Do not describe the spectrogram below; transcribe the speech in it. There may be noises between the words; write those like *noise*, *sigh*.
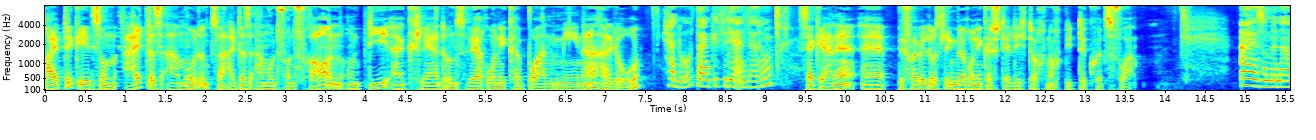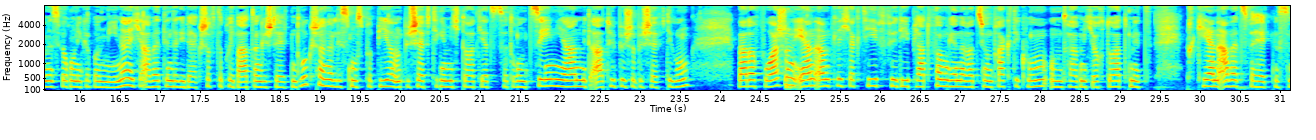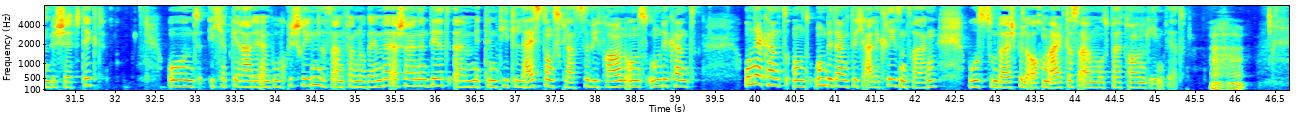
Heute geht es um Altersarmut und zwar Altersarmut von Frauen und die erklärt uns Veronika Born-Mehner. Hallo. Hallo, danke für die Einladung. Sehr gerne. Äh, bevor wir loslegen, Veronika, stelle ich doch noch bitte kurz vor. Also, mein Name ist Veronika Bonmina. Ich arbeite in der Gewerkschaft der Privatangestellten Druckjournalismus Papier und beschäftige mich dort jetzt seit rund zehn Jahren mit atypischer Beschäftigung. War davor schon ehrenamtlich aktiv für die Plattform Generation Praktikum und habe mich auch dort mit prekären Arbeitsverhältnissen beschäftigt. Und ich habe gerade ein Buch geschrieben, das Anfang November erscheinen wird, äh, mit dem Titel Leistungsklasse, wie Frauen uns unbekannt unerkannt und unbedankt durch alle Krisen tragen, wo es zum Beispiel auch um Altersarmut bei Frauen gehen wird. Mhm.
